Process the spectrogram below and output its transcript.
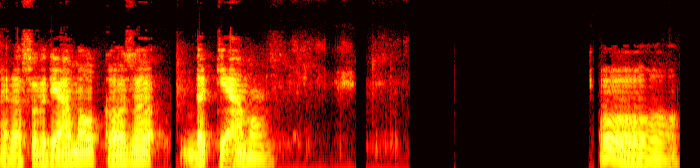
E adesso vediamo cosa becchiamo. Oh!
